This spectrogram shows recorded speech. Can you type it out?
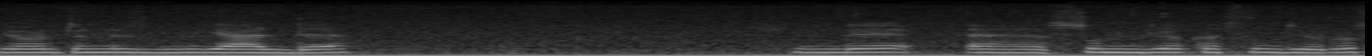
Gördüğünüz gibi geldi. Şimdi eee, sunucuya katıl diyoruz.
